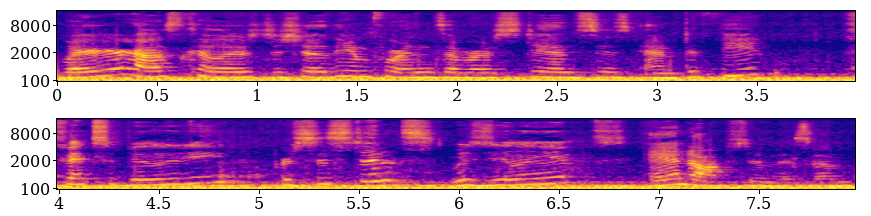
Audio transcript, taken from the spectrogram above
Wear your house colors to show the importance of our stances empathy, flexibility, persistence, resilience, and optimism.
